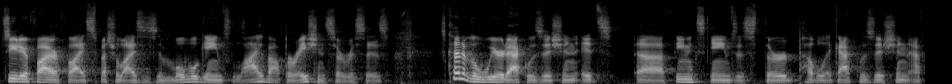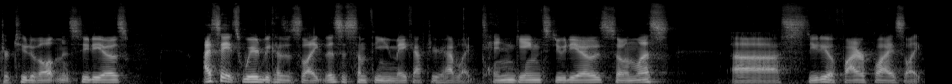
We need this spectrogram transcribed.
Studio Firefly specializes in mobile games live operation services. It's kind of a weird acquisition. It's uh, Phoenix Games' third public acquisition after two development studios. I say it's weird because it's like this is something you make after you have like 10 game studios. So unless uh, Studio Firefly is like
